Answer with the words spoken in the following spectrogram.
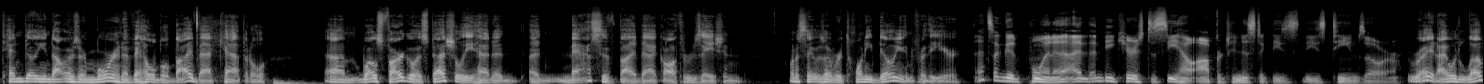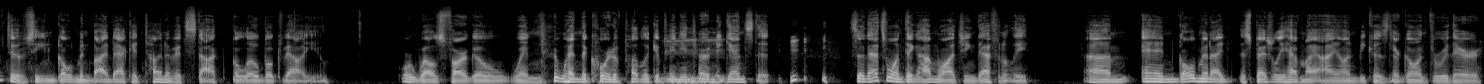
$10 billion or more in available buyback capital. Um, Wells Fargo especially had a, a massive buyback authorization. I want to say it was over 20 billion for the year. That's a good point. I- I'd, I'd be curious to see how opportunistic these these teams are. Right. I would love to have seen Goldman buy back a ton of its stock below book value. or Wells Fargo when when the court of public opinion turned against it. so that's one thing I'm watching definitely. Um, and Goldman, I especially have my eye on because they're going through their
